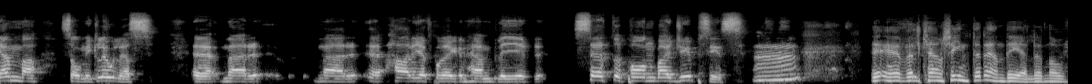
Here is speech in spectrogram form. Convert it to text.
Emma som i Clueless. Eh, när när eh, Harriet på vägen hem blir set upon by gypsies. Mm. Det är väl kanske inte den delen av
